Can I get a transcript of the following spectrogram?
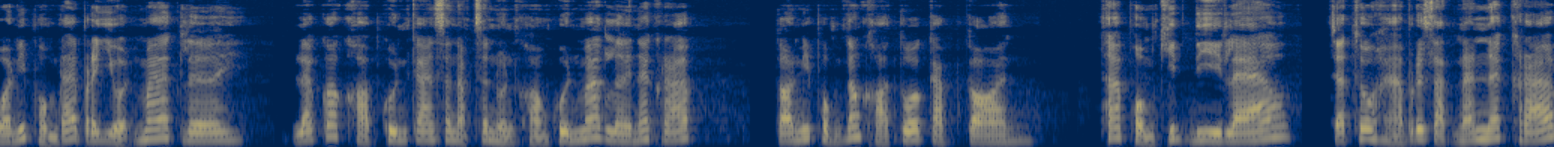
วันนี้ผมได้ประโยชน์มากเลย แล้วก็ขอบคุณการสนับสนุนของคุณมากเลยนะครับ ตอนนี้ผมต้องขอตัวกลับก่อน ถ้าผมคิดดีแล้ว จะโทรหาบริษัทนั้นนะครับ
